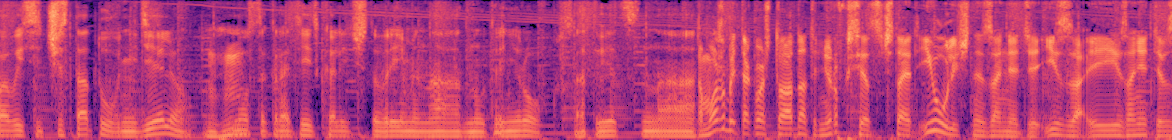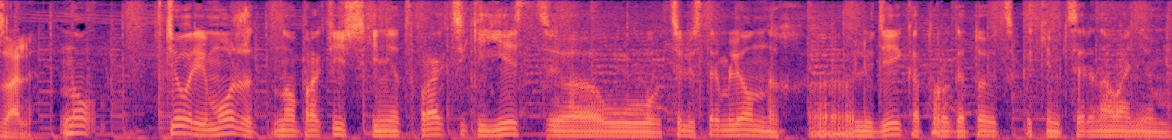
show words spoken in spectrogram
повысить частоту в неделю, Мгм. но сократить количество времени на одну тренировку. Соответственно, А может быть такое, что одна тренировка себе сочетает и уличные занятия, и, за, и занятия в зале? Ну, в теории может, но практически нет. В практике есть э, у целеустремленных э, людей, которые готовятся к каким-то соревнованиям,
